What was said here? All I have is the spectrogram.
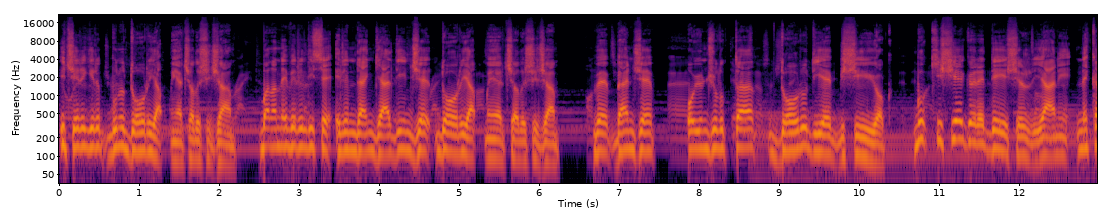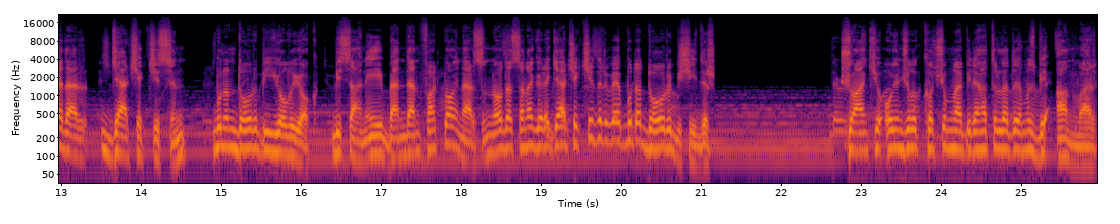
İçeri girip bunu doğru yapmaya çalışacağım. Bana ne verildiyse elimden geldiğince doğru yapmaya çalışacağım. Ve bence oyunculukta doğru diye bir şey yok. Bu kişiye göre değişir. Yani ne kadar gerçekçisin, bunun doğru bir yolu yok. Bir sahneyi benden farklı oynarsın. O da sana göre gerçekçidir ve bu da doğru bir şeydir. Şu anki oyunculuk koçumla bile hatırladığımız bir an var.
